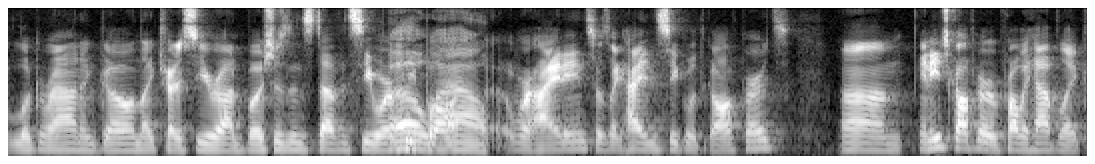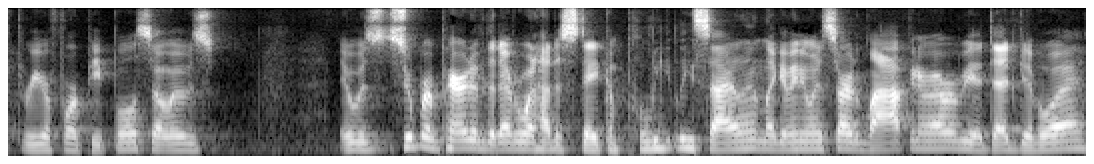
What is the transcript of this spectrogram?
look around and go and like try to see around bushes and stuff and see where Oh, people wow. were hiding. So it's like hide and seek with golf carts. Um, and each golf cart would probably have like three or four people. So it was it was super imperative that everyone had to stay completely silent. Like if anyone started laughing or whatever, it'd be a dead giveaway.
